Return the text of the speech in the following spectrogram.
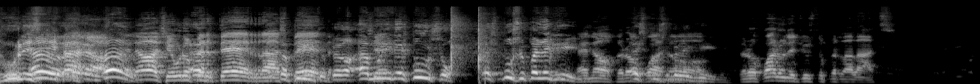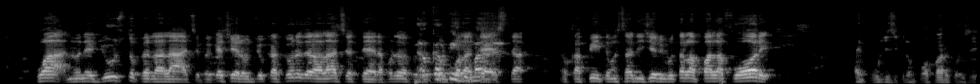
Pulisic! No, c'è uno per terra. Ho capito, aspetta. però è C'è- munito espulso, espulso Pellegrini. Eh no, però È qua, no. Però qua non è giusto per la Lazio. Qua non è giusto per la Lazio perché c'era un giocatore della Lazio a terra, poi aveva preso Ho un colpo capito, alla ma- testa. Ho capito, ma sta dicendo di buttare la palla fuori. E Pulisic non può fare così.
